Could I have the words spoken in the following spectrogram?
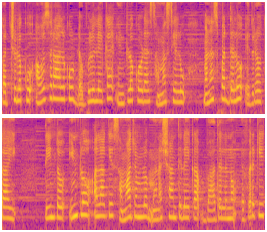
ఖర్చులకు అవసరాలకు డబ్బులు లేక ఇంట్లో కూడా సమస్యలు మనస్పర్ధలు ఎదురవుతాయి. దీంతో ఇంట్లో అలాగే సమాజంలో మనశ్శాంతి లేక బాధలను ఎవరికీ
